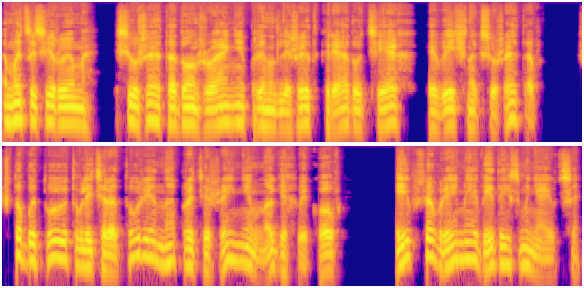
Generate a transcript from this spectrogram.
Мы цитируем Сюжет о Дон Жуане принадлежит к ряду тех вечных сюжетов, что бытуют в литературе на протяжении многих веков и все время видоизменяются,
